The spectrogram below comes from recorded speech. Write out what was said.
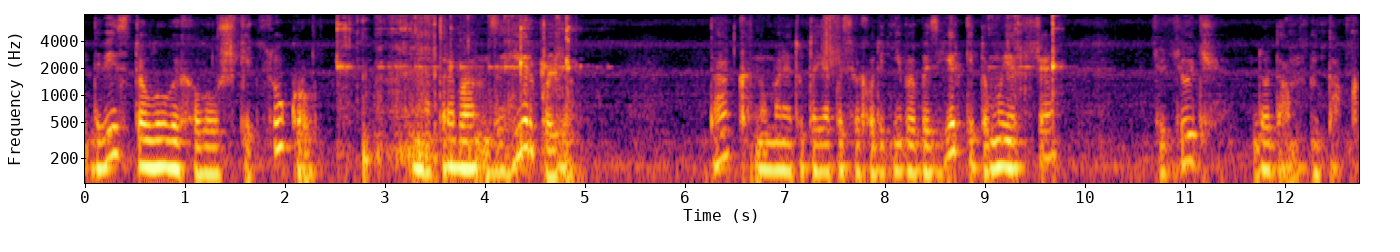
2 столових ложки цукру. Ну, треба з гіркою. Так, ну в мене тут якось виходить ніби без гірки, тому я ще чуть-чуть додам. Так.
